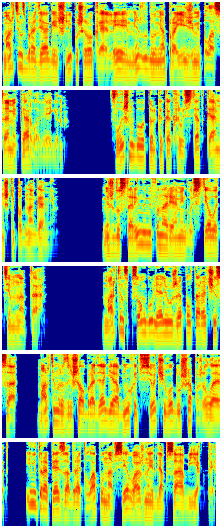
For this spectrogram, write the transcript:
Мартин с бродягой шли по широкой аллее между двумя проезжими полосами Карла Веген. Слышно было только, как хрустят камешки под ногами. Между старинными фонарями густела темнота. Мартин с псом гуляли уже полтора часа, Мартин разрешал бродяге обнюхать все, чего душа пожелает, и не торопясь задрать лапу на все важные для пса объекты.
